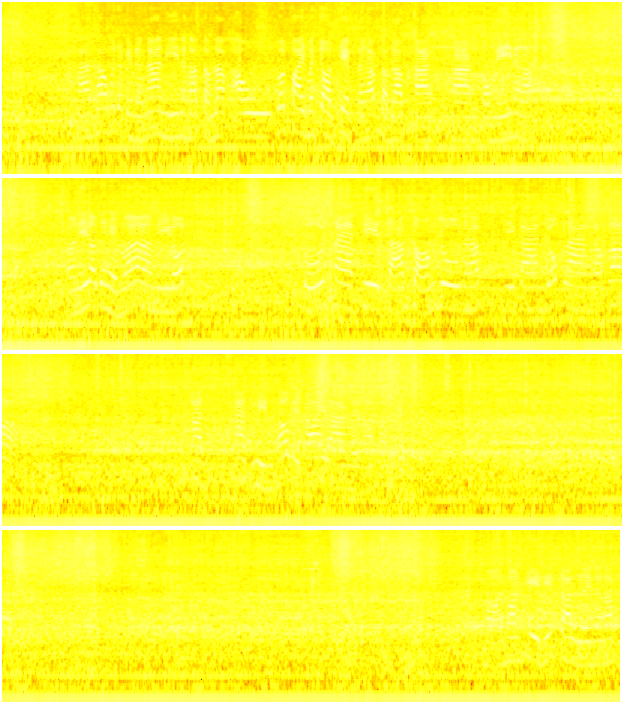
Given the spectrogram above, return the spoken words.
ทางเข้าก็จะเป็นทางด้านนี้นะครับสำหรับเอารถไฟมาจอดเก็บนะครับสำหรับทางทางตรงนี้นะครับ ตอนนี้เราจะเห็นว่ามีรถ 08ขีด32 U นะครับ มีการยกรางแล้วก็อัดอัดหินเข้าไปใต้รางเลยนะครับตอนนี้หมอ นคอนกรีตนี่ตันเลยนะครับ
